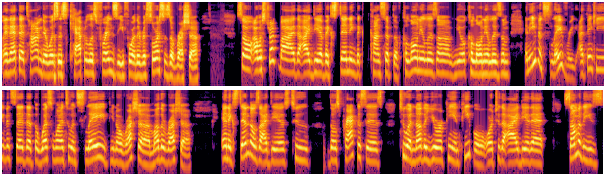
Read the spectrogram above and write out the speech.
And at that time, there was this capitalist frenzy for the resources of Russia. So I was struck by the idea of extending the concept of colonialism, neocolonialism, and even slavery. I think he even said that the West wanted to enslave, you know, Russia, Mother Russia, and extend those ideas to those practices to another European people or to the idea that some of these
